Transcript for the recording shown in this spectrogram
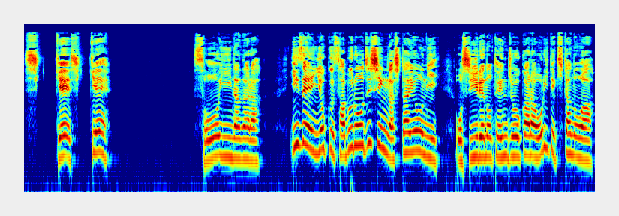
湿気湿気。そう言いながら、以前よく三郎自身がしたように、押し入れの天井から降りてきたのは、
